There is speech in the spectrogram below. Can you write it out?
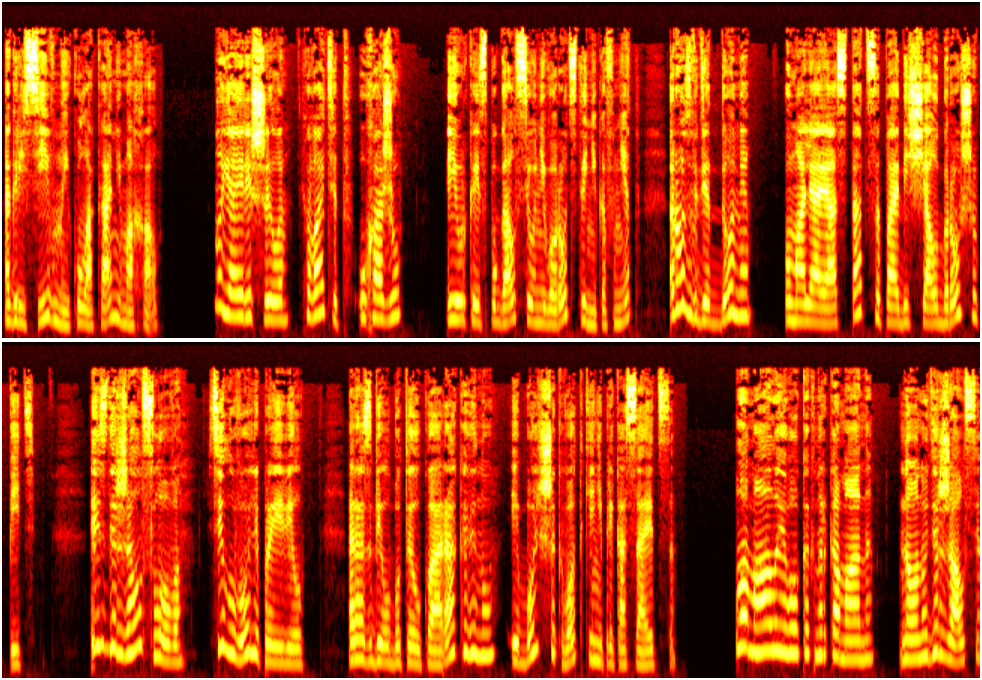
агрессивный, кулаками махал. Ну, я и решила, хватит, ухожу. Юрка испугался, у него родственников нет, рос в детдоме, умоляя остаться, пообещал брошу пить. И сдержал слово, силу воли проявил. Разбил бутылку о раковину и больше к водке не прикасается. Ломала его, как наркомана, но он удержался.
